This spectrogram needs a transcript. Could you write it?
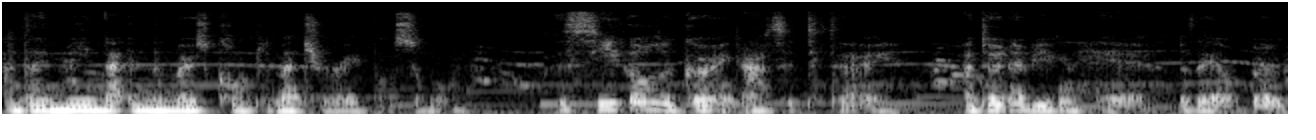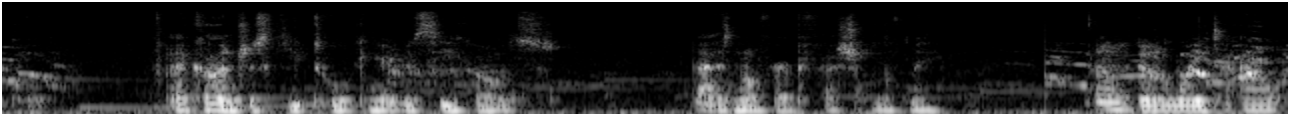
and I mean that in the most complimentary way possible. The seagulls are going at it today. I don't know if you can hear, but they are vocal. I can't just keep talking over seagulls. That is not very professional of me. I'm gonna wait it out.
